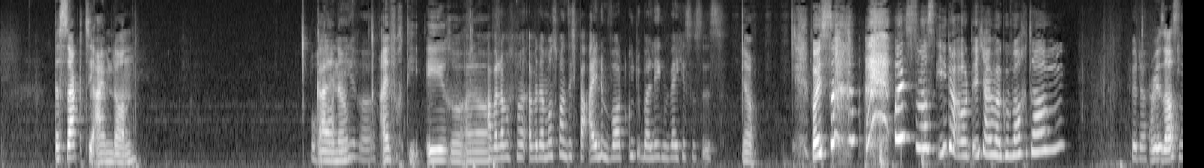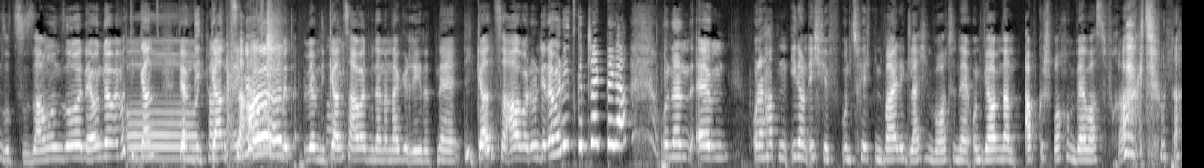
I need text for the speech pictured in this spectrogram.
das sagt sie einem dann. Oha, Geil, ne? Ehre. Einfach die Ehre, Alter. Aber da, muss man, aber da muss man sich bei einem Wort gut überlegen, welches es ist. ja. Weißt du, weißt du, was Ida und ich einmal gemacht haben? Bitte. Wir saßen so zusammen und so, ne? Und wir haben einfach die Oh, ganze, wir haben die ganze Arbeit mit, wir haben die ganze Arbeit miteinander geredet, ne? Die ganze Arbeit und die hat aber nichts gecheckt, Digga. Und dann, ähm, und dann hatten Ida und ich, wir, uns fehlten beide die gleichen Worte, ne? Und wir haben dann abgesprochen, wer was fragt. Und dann,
